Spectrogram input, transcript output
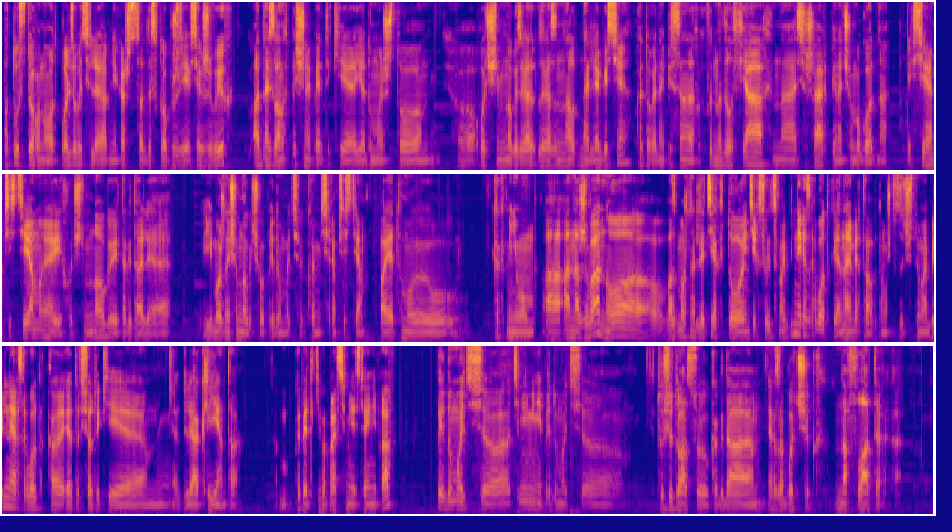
по ту сторону от пользователя, мне кажется, десктоп живее всех живых. Одна из главных причин, опять-таки, я думаю, что э, очень много завязано на, на Legacy, которое написано на Delphi, на C-Sharp, на чем угодно. CRM-системы, их очень много и так далее. И можно еще много чего придумать, кроме CRM-систем. Поэтому как минимум, а, она жива, но, возможно, для тех, кто интересуется мобильной разработкой, она мертва, потому что зачастую мобильная разработка — это все-таки для клиента. Опять-таки, поправьте меня, если я не прав. Придумать, э, тем не менее, придумать э, ту ситуацию, когда разработчик на Flutter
